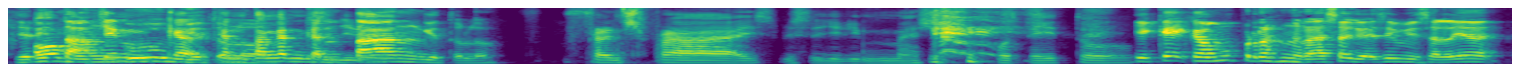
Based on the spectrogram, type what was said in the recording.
jadi Oh, tanggung gitu kentang loh kan kentang gitu loh French fries bisa jadi mashed potato. ya kayak kamu pernah ngerasa gak sih misalnya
